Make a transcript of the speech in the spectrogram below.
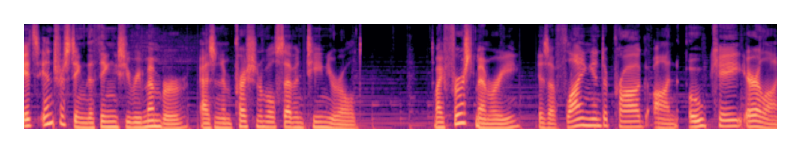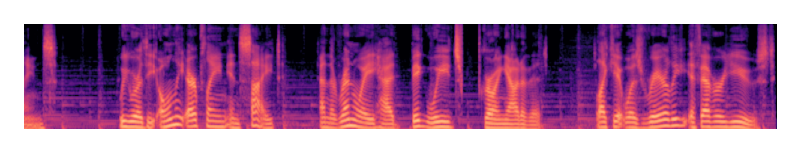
It's interesting the things you remember as an impressionable 17 year old. My first memory is of flying into Prague on OK Airlines. We were the only airplane in sight and the runway had big weeds growing out of it, like it was rarely, if ever, used.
